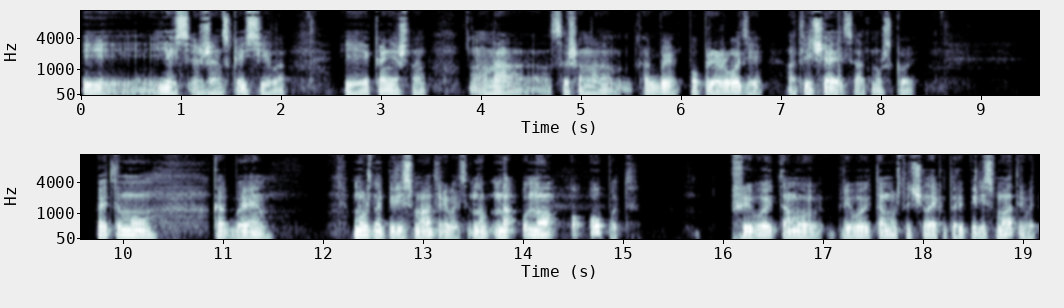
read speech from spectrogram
и есть женская сила. И, конечно, она совершенно как бы по природе отличается от мужской. Поэтому как бы можно пересматривать, но, но опыт приводит к тому, приводит тому, что человек, который пересматривает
